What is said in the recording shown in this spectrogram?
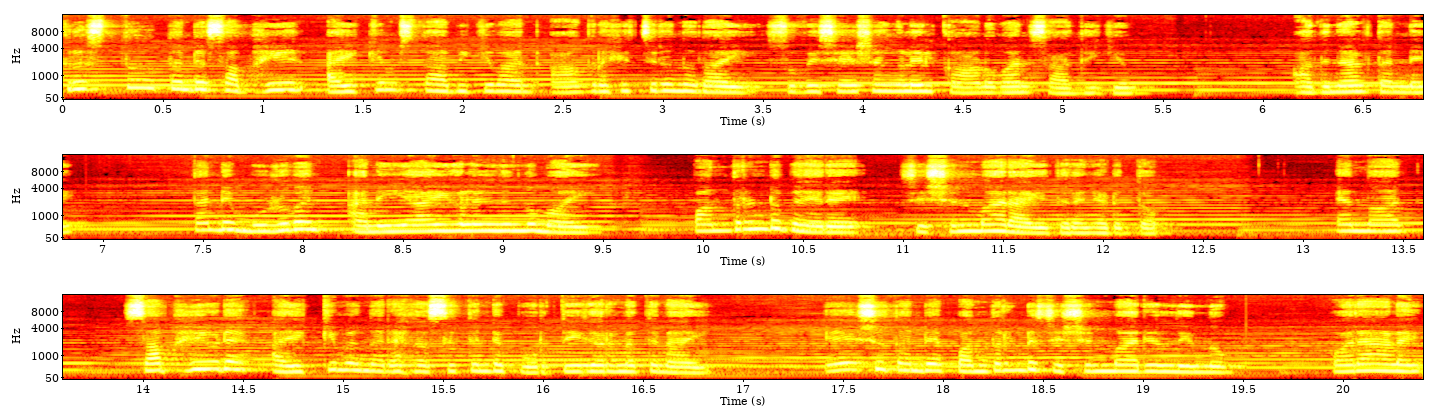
ക്രിസ്തു തന്റെ സഭയിൽ ഐക്യം സ്ഥാപിക്കുവാൻ ആഗ്രഹിച്ചിരുന്നതായി സുവിശേഷങ്ങളിൽ കാണുവാൻ സാധിക്കും. അതിനാൽ തന്നെ തന്റെ മുഴുവൻ അനുയായികളിൽ നിന്നുമായി പന്ത്രണ്ട് പേരെ ശിഷ്യന്മാരായി തിരഞ്ഞെടുത്തു. എന്നാൽ സഭയുടെ ഐക്യമെന്ന രഹസ്യത്തിന്റെ പൂർത്തീകരണത്തിനായി യേശു തന്റെ പന്ത്രണ്ട് ശിഷ്യന്മാരിൽ നിന്നും ഒരാളെ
